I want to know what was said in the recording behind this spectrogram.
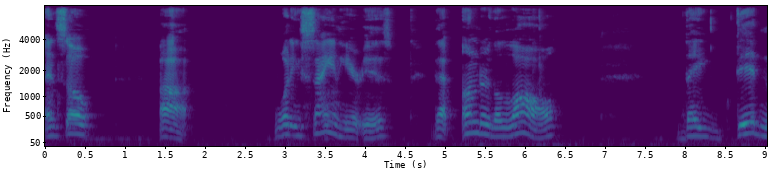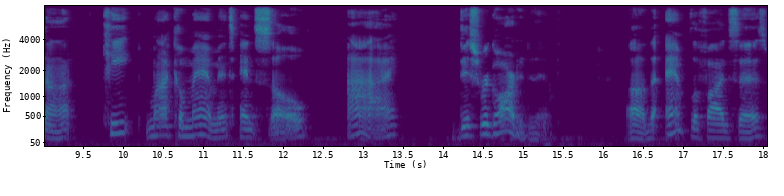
And so, uh, what he's saying here is that under the law, they did not keep my commandments, and so I disregarded them. Uh, the Amplified says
